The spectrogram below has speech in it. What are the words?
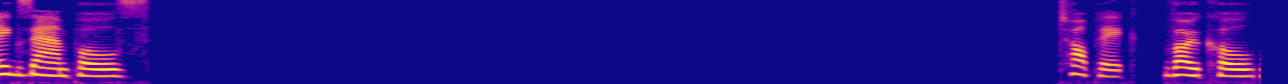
Examples. Topic: Vocal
